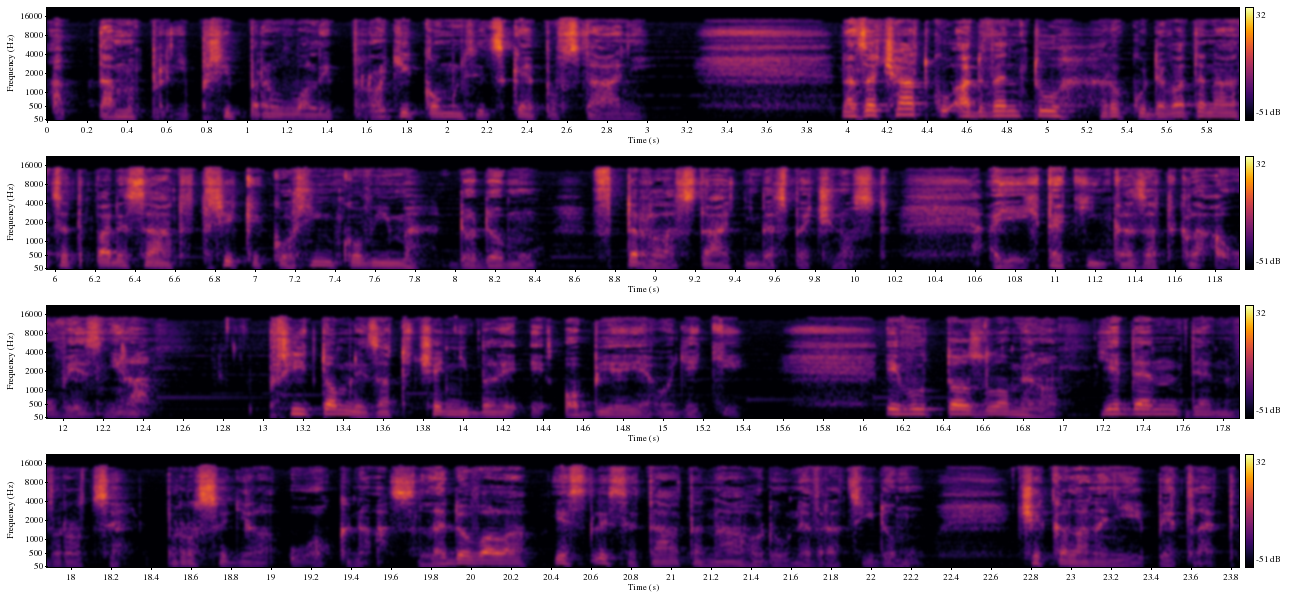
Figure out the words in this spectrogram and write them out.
a tam prý připravovali protikomunistické povstání. Na začátku adventu roku 1953 ke Kořínkovým do domu vtrhla státní bezpečnost a jejich tatínka zatkla a uvěznila. Přítomny zatčení byly i obě jeho děti. Ivu to zlomilo. Jeden den v roce proseděla u okna a sledovala, jestli se táta náhodou nevrací domů. Čekala na něj pět let.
